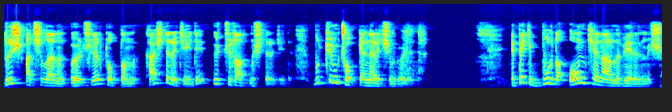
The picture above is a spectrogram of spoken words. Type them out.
dış açılarının ölçüleri toplamı kaç dereceydi? 360 dereceydi. Bu tüm çokgenler için böyledir. E peki burada 10 kenarlı verilmiş.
